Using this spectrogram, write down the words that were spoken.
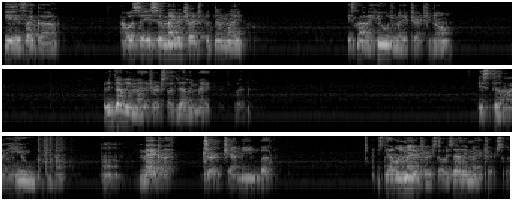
yeah, it's like a I would say it's a mega church, but then like it's not a huge mega church, you know. But it's definitely a mega church, so it's definitely mega church, but it's still not a huge, you know, um, mega church. I mean, but it's definitely a mega church, though. It's definitely a mega church, so.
